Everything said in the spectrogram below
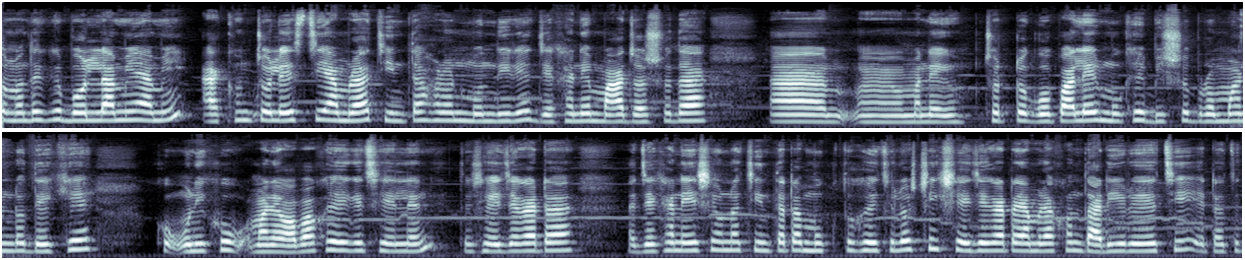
তোমাদেরকে বললামই আমি, এখন চলে এসেছি আমরা চিন্তাহরণ মন্দিরে, যেখানে মা যশোদা মানে ছোট্ট গোপালের মুখে বিশ্ব ব্রহ্মাণ্ড দেখে উনি খুব মানে অবাক হয়ে গেছিলেন। তো সেই জায়গাটা, যেখানে এসে ওনার চিন্তাটা মুক্ত হয়েছিল, ঠিক সেই জায়গাটায় আমরা এখন দাঁড়িয়ে রয়েছি। এটা হচ্ছে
